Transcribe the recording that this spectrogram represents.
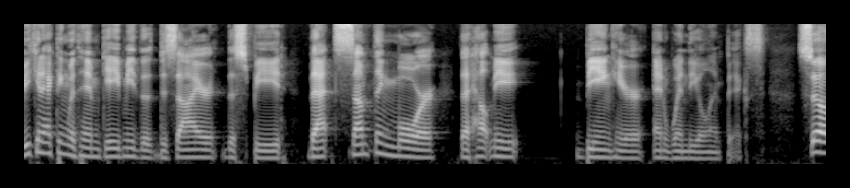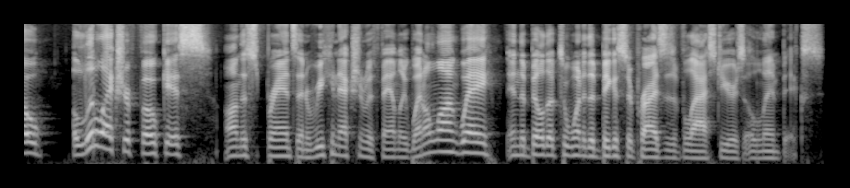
Reconnecting with him gave me the desire, the speed, that something more that helped me being here and win the Olympics. So, a little extra focus on the sprints and a reconnection with family went a long way in the build up to one of the biggest surprises of last year's Olympics.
